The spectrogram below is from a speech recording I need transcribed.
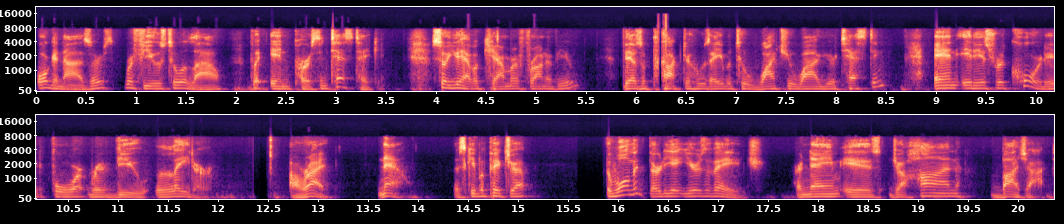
organizers refused to allow for in person test taking. So you have a camera in front of you. There's a proctor who's able to watch you while you're testing, and it is recorded for review later. All right, now let's keep a picture up. The woman, 38 years of age, her name is Jahan Bajat.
